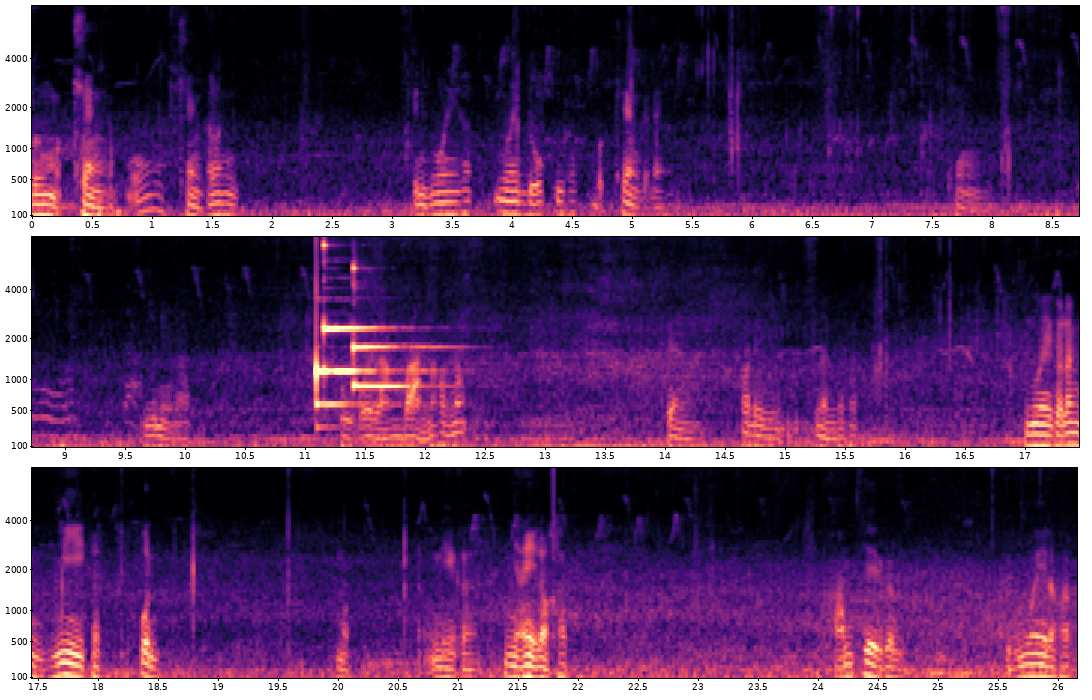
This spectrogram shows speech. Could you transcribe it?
เบิ่งหมักแข่งครับ โอ้ แข่งกำลัง เป็นน่วยครับน่วยดกอยู่ครับ บักแข่งกันนะครับแข่งอยู่นี่นะครับปลูกไว้หลังบ้านนะครับเนาะแข่ง ก็ได้นั่นนะครับหน่วยกำลังมีครับทุกคนหมดนี่ก็ใหญ่แล้วครับขามเทศกันถึงหน่วยแล้วครับ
